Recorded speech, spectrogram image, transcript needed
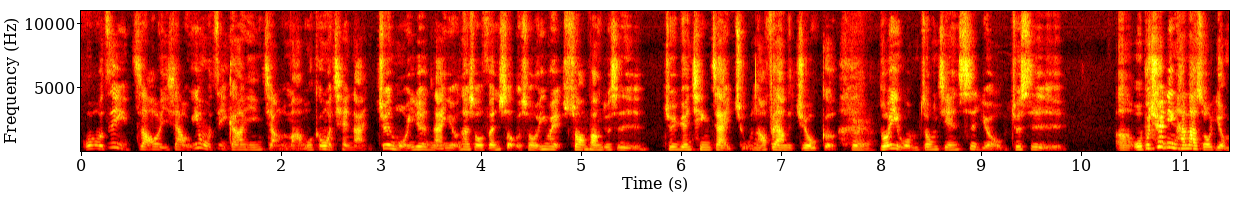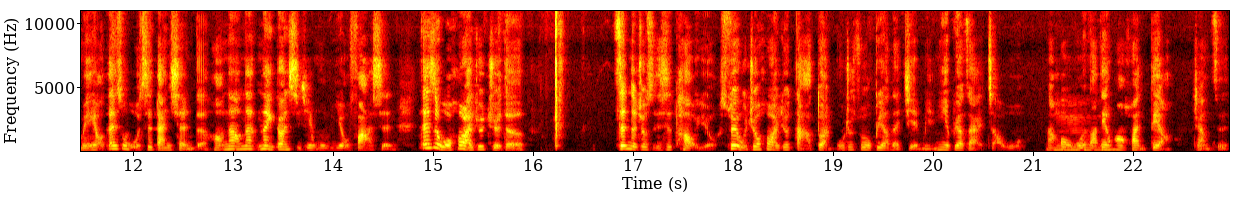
我我自己招一下，因为我自己刚刚已经讲了嘛，我跟我前男就是某一任男友那时候分手的时候，因为双方就是就冤亲债主，然后非常的纠葛，对啊，所以我们中间是有就是呃，我不确定他那时候有没有，但是我是单身的，好，那那那一段时间我们有发生，但是我后来就觉得真的就只是炮友，所以我就后来就打断，我就说不要再见面，你也不要再来找我，然后我会把嗯电话换掉，这样子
